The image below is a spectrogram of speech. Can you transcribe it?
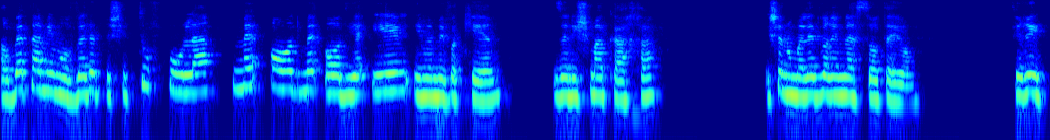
הרבה פעמים עובדת בשיתוף פעולה מאוד מאוד יעיל עם המבקר, זה נשמע ככה. יש לנו מלא דברים לעשות היום. תראי,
